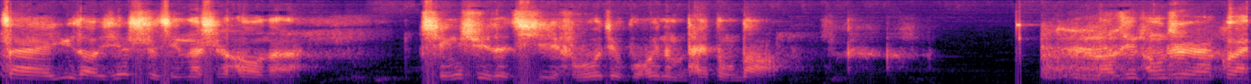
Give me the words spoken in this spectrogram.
在遇到一些事情的时候呢。情绪的起伏就不会那么太动荡。老金同志，过来。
